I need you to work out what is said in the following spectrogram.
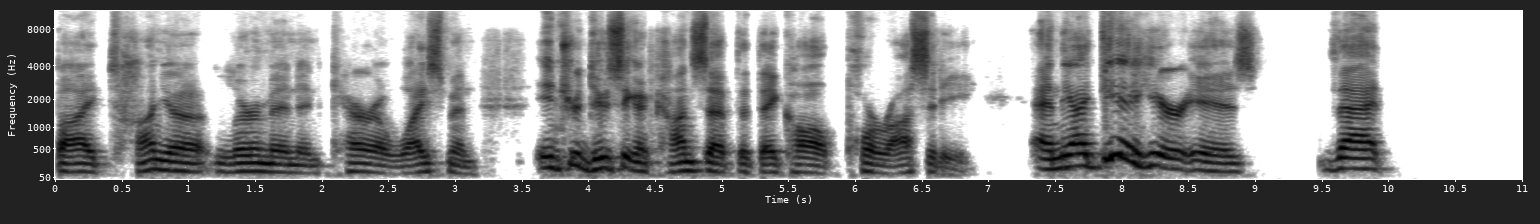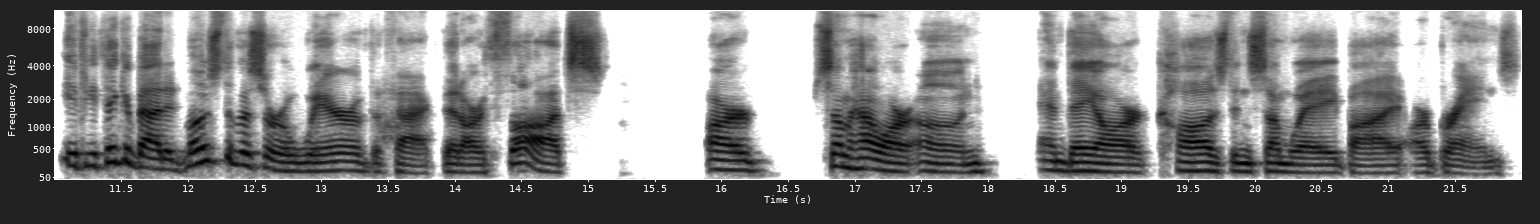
by Tanya Luhrmann and Kara Weisman, introducing a concept that they call porosity. And the idea here is that if you think about it, most of us are aware of the fact that our thoughts are somehow our own and they are caused in some way by our brains.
